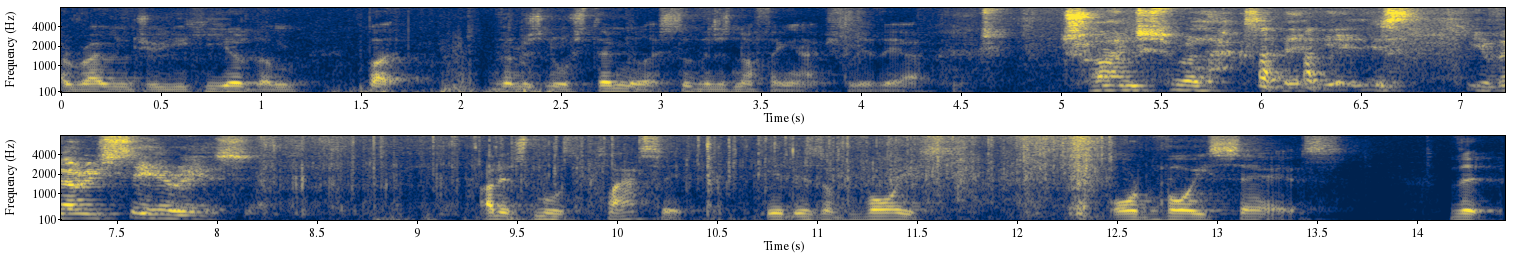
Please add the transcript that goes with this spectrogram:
around you. You hear them, but there is no stimulus, so there is nothing actually there. Try and just relax a bit. Is, you're very serious. At its most classic, it is a voice or voices that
